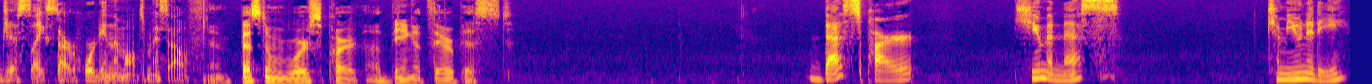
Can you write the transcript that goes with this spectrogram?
just like start hoarding them all to myself. Yeah. Best and worst part of being a therapist. Best part humanness, community,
